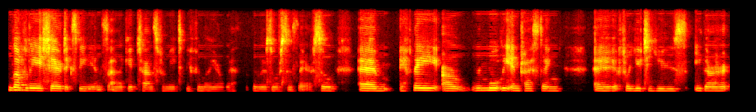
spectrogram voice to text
lovely shared experience and a good chance for me to be familiar with the resources there. So um, if they are remotely interesting uh, for you to use either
